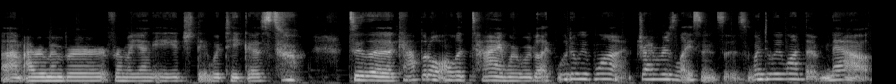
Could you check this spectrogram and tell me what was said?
Um, I remember from a young age, they would take us to to the Capitol all the time where we're like, what do we want? Driver's licenses. When do we want them? Now.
